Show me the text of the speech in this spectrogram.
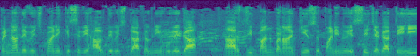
ਪਿੰਡਾਂ ਦੇ ਵਿੱਚ ਪਾਣੀ ਕਿਸੇ ਵੀ ਹਾਲਤ ਦੇ ਵਿੱਚ ਦਾਖਲ ਨਹੀਂ ਹੋਵੇਗਾ। ਆਰਜ਼ੀ ਬੰਨ ਬਣਾ ਕੇ ਉਸ ਪਾਣੀ ਨੂੰ ਇਸੇ ਜਗ੍ਹਾ ਤੇ ਹੀ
